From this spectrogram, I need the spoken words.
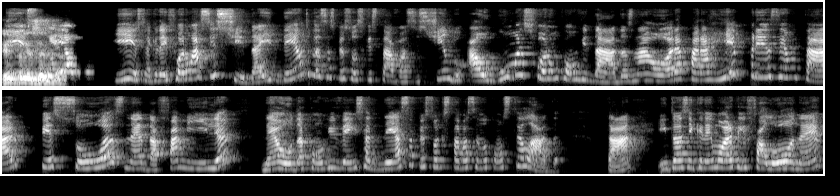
Representar. Isso, isso, é que daí foram assistir. Daí, dentro dessas pessoas que estavam assistindo, algumas foram convidadas na hora para representar pessoas, né, da família, né, ou da convivência dessa pessoa que estava sendo constelada, tá? Então, assim, que nem uma hora que ele falou, né,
